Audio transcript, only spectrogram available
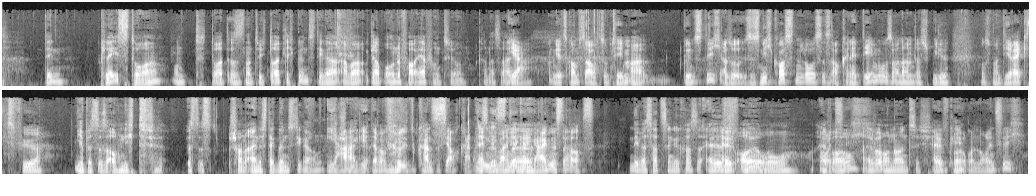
den Play Store und dort ist es natürlich deutlich günstiger, aber ich glaube ohne VR-Funktion. Kann das sein? Ja, und jetzt kommst du auch zum Thema günstig. Also ist es nicht kostenlos, ist auch keine Demo, sondern das Spiel muss man direkt für. Ja, aber es ist auch nicht. Es ist schon eines der günstigeren. Ja, geht darauf, du kannst es ja auch gerade nennen, wir machen ja kein äh, Geheimnis daraus. Nee, was hat es denn gekostet? 11, 11 Euro. 11 Euro? 11,90 Euro. 90. 11,90 okay. Euro. 90.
